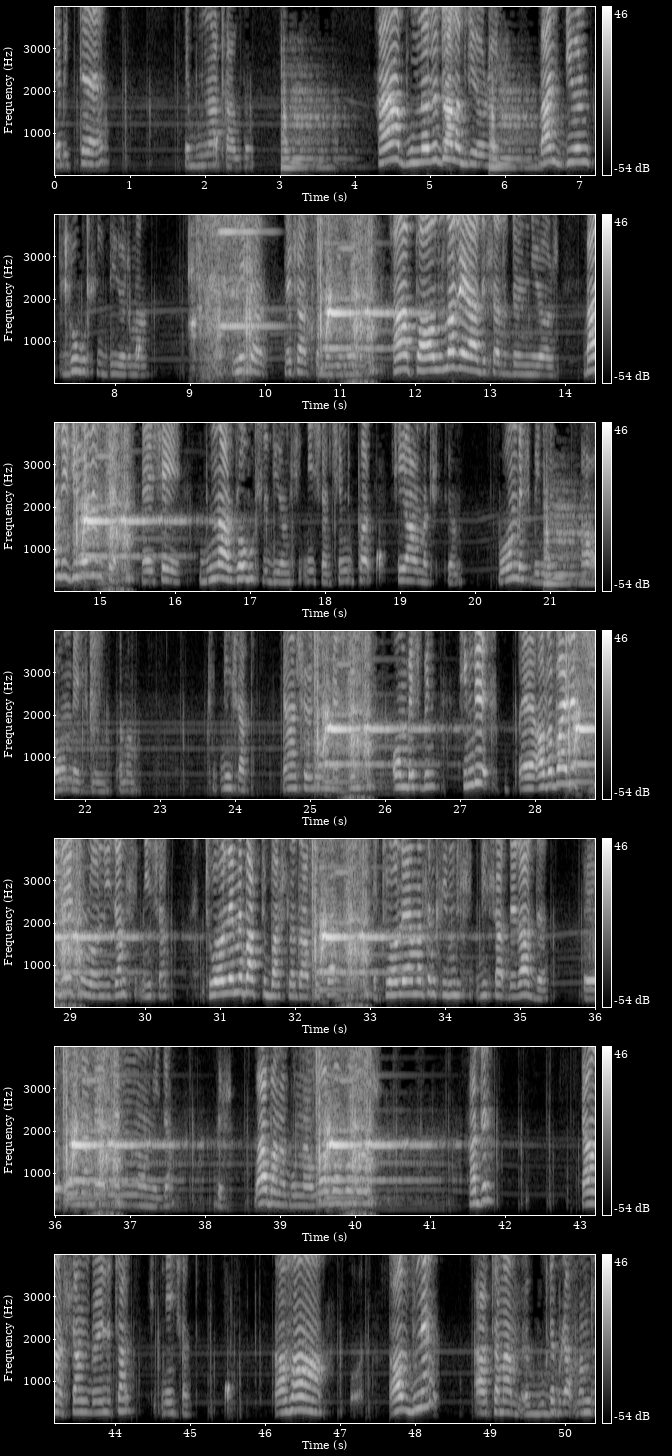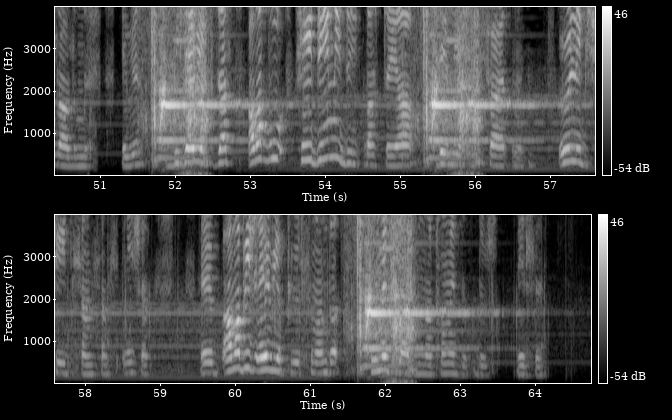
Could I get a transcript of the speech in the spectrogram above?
E bitti. E bunlar kaldı. Ha bunları da alabiliyoruz. Ben diyorum Robot'lu diyorum ha. Ne tar ne tartışma diyorum. Ha pahalılar herhalde sana dönüyor. Ben de diyorum ki e, şey bunlar Robot'lu diyorum neyse şimdi şeyi almak istiyorum. Bu 15 bin mi? Aa 15 bin tamam. Nişat. Hemen şöyle 15 bin. 15 bin. Şimdi e, arabayla kişileri trolleyeceğim Nişat. Trolleme baktı başladı arkadaşlar. E, trolleyemezsem şimdi Nişatları aldı. E, o yüzden biraz memnun olmayacağım. Dur. Var bana bunlar. Var var var. Hadi. Tamam sen böyle tak. Nişat. Aha. Abi bu ne? Aa tamam burada bırakmamız lazımmış evi. Biz ev yapacağız. Ama bu şey değil miydi ilk başta ya? Demir inşaat mı? Öyle bir şeydi sanırsam. İnşaat. Ee, ama biz ev yapıyoruz şu anda. Komediler bunlar. Komedidir. Neyse.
